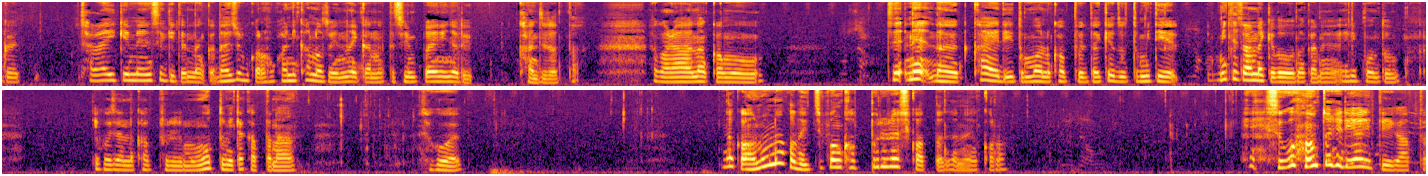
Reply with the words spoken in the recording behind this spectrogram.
がチャライケメンすぎてなんか大丈夫かな？他に彼女いないかな？って心配になる感じだった。だからなんかもうぜねだかカエリとマーのカップルだけをずっと見て見てたんだけどなんかねエリポンとヨコちゃんのカップルももっと見たかったな。すごい。なんかあの中で一番カップルらしかったんじゃないかな。えすごい本当にリアリティがあった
